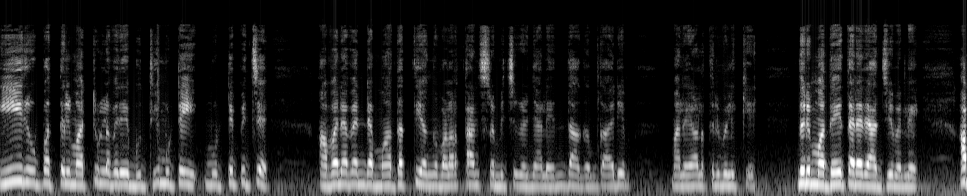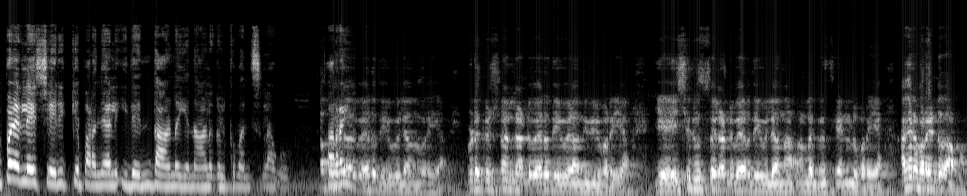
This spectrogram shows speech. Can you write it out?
ഈ രൂപത്തിൽ മറ്റുള്ളവരെ ബുദ്ധിമുട്ടി മുട്ടിപ്പിച്ച് അവനവന്റെ മതത്തെ അങ്ങ് വളർത്താൻ ശ്രമിച്ചു കഴിഞ്ഞാൽ എന്താകും കാര്യം? മലയാളത്തിൽ വിളിക്കേ. ഇതൊരു മതേതര രാജ്യമല്ലേ? അപ്പോഴല്ലേ ശരിക്ക് പറഞ്ഞാൽ ഇതെന്താണ് എന്ന് ആളുകൾക്ക് മനസ്സിലാകൂ. വേറെ ദൈവമില്ല എന്ന് പറയാ? ഇവിടെ കൃഷ്ണൻ അല്ലാണ്ട് വേറെ ദൈവമില്ല എന്ന് ഇവർ പറയാ? യേശു ക്രിസ്തു അല്ലാണ്ട് വേറെ ദൈവമില്ല എന്നുള്ള ക്രിസ്ത്യാനികൾ പറയാ? അങ്ങനെ പറയേണ്ടതാണോ?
